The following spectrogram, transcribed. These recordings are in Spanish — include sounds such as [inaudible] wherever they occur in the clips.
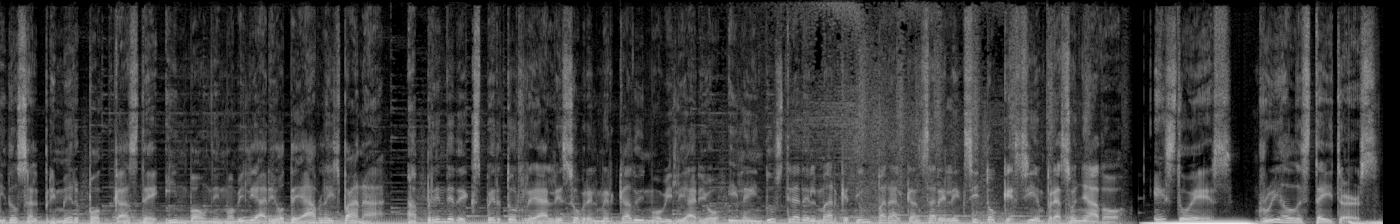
Bienvenidos al primer podcast de Inbound Inmobiliario de habla hispana. Aprende de expertos reales sobre el mercado inmobiliario y la industria del marketing para alcanzar el éxito que siempre has soñado. Esto es Real Estaters.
